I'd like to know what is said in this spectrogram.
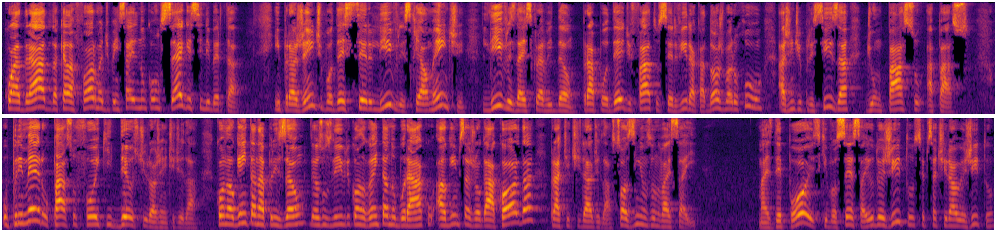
quadrado, daquela forma de pensar, ele não consegue se libertar. E para a gente poder ser livres, realmente, livres da escravidão, para poder de fato servir a Kadosh Baruch Hu, a gente precisa de um passo a passo. O primeiro passo foi que Deus tirou a gente de lá. Quando alguém está na prisão, Deus nos livre. Quando alguém está no buraco, alguém precisa jogar a corda para te tirar de lá. Sozinho você não vai sair. Mas depois que você saiu do Egito, você precisa tirar o Egito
